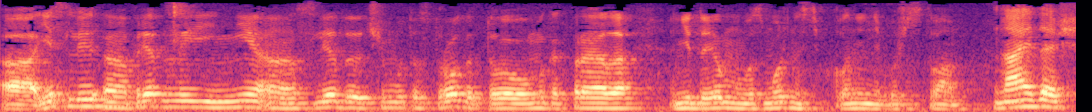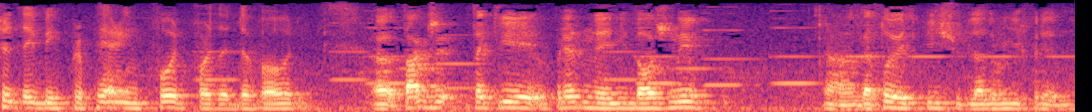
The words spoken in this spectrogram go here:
А, Если преданный не следует чему-то строго, то мы, как правило, не даем ему возможности поклонения божествам. Neither should they be preparing food for the devotees. Э, Также такие преданные не должны готовить пищу для других преданных,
